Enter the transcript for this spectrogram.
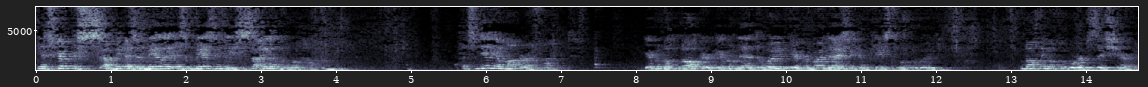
Yet Scripture is, is, amazingly, is amazingly silent on what happened. It's nearly a matter of fact. Abram an altar, Abram led the wood, Abram bound Isaac and placed him on the wood. Nothing of the words they shared.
